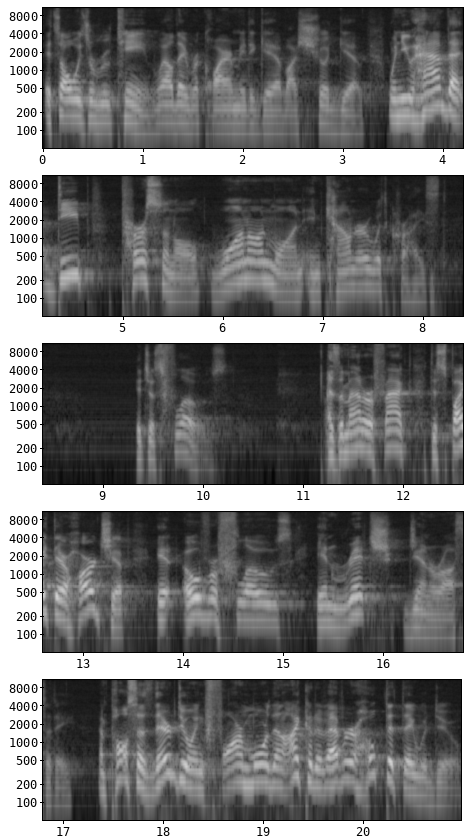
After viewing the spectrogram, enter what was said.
it's always a routine. Well, they require me to give, I should give. When you have that deep, personal, one on one encounter with Christ, it just flows. As a matter of fact, despite their hardship, it overflows in rich generosity. And Paul says they're doing far more than I could have ever hoped that they would do.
